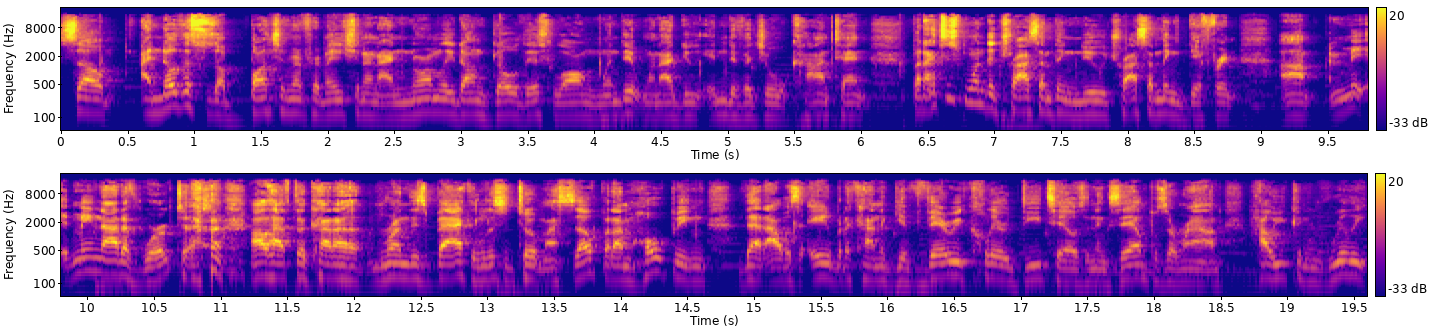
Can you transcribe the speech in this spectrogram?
So I know this was a bunch of information, and I normally don't go this long winded when I do individual content, but I just wanted to try something new, try something different. Um, it, may, it may not have worked. I'll have to kind of run this back and listen to it myself, but I'm hoping that I was able to kind of give very clear details and examples around how you can really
